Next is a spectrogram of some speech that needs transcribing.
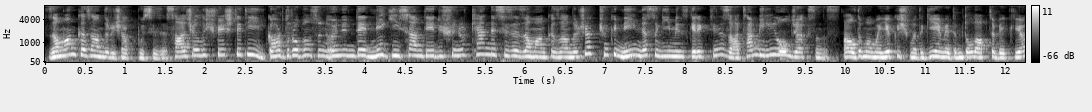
zaman kazandıracak bu size. Sadece alışverişte değil. Gardırobunuzun önünde ne giysem diye düşünürken de size zaman kazandıracak. Çünkü neyi nasıl giymeniz gerektiğini zaten biliyor olacaksınız. Aldım ama yakışmadı, giyemedim, dolapta bekliyor.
